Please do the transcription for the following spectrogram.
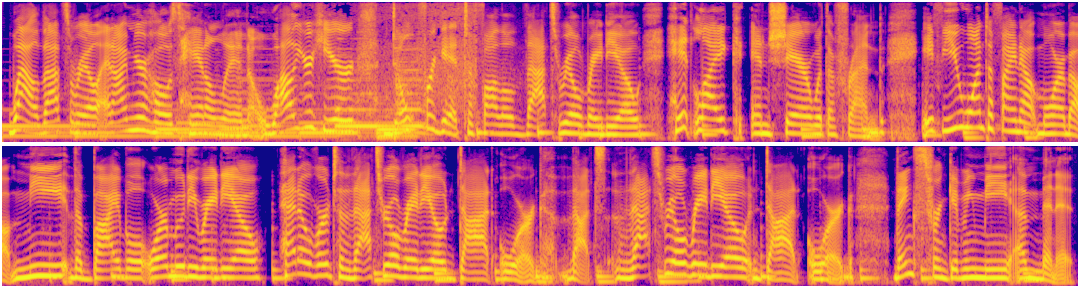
Wow, that's real. And I'm your host, Hannah Lynn. While you're here, don't forget to follow That's Real Radio, hit like, and share with a friend. If you want to find out more about me, the Bible, or Moody Radio, head over to that'srealradio.org. That's that'srealradio.org. Thanks for giving me a minute.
